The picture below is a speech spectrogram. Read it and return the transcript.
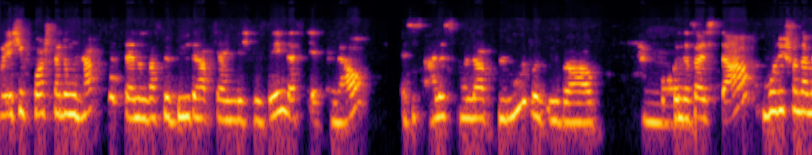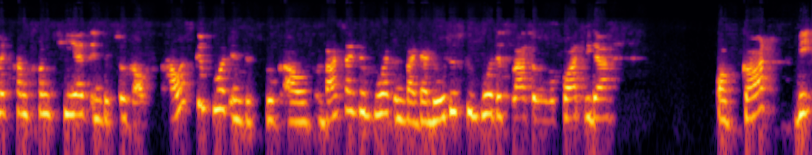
welche Vorstellungen habt ihr denn und was für Bilder habt ihr eigentlich gesehen, dass ihr glaubt, es ist alles voller Blut und überhaupt. Mhm. Und das heißt, da wurde ich schon damit konfrontiert in Bezug auf Hausgeburt, in Bezug auf Wassergeburt und bei der Lotusgeburt, es war so sofort wieder, oh Gott, wie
